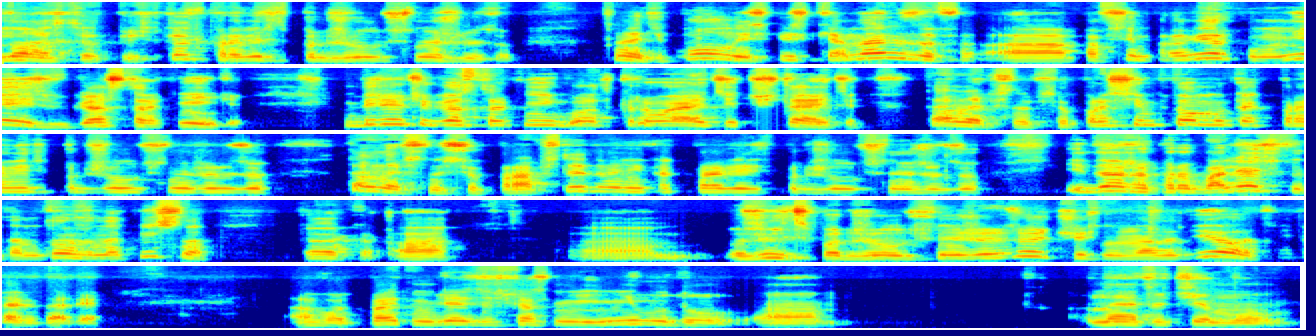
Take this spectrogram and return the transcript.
Настя вот пишет, как проверить поджелудочную железу. Знаете, полные списки анализов а, по всем проверкам у меня есть в гастрокниге. Берете гастрокнигу, открываете, читаете. Там написано все про симптомы, как проверить поджелудочную железу. Там написано все про обследование, как проверить поджелудочную железу. И даже про болячки там тоже написано, как а, а, жить с поджелудочной железой, что с ним надо делать и так далее. А вот, поэтому я здесь сейчас не, не буду а, на эту тему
